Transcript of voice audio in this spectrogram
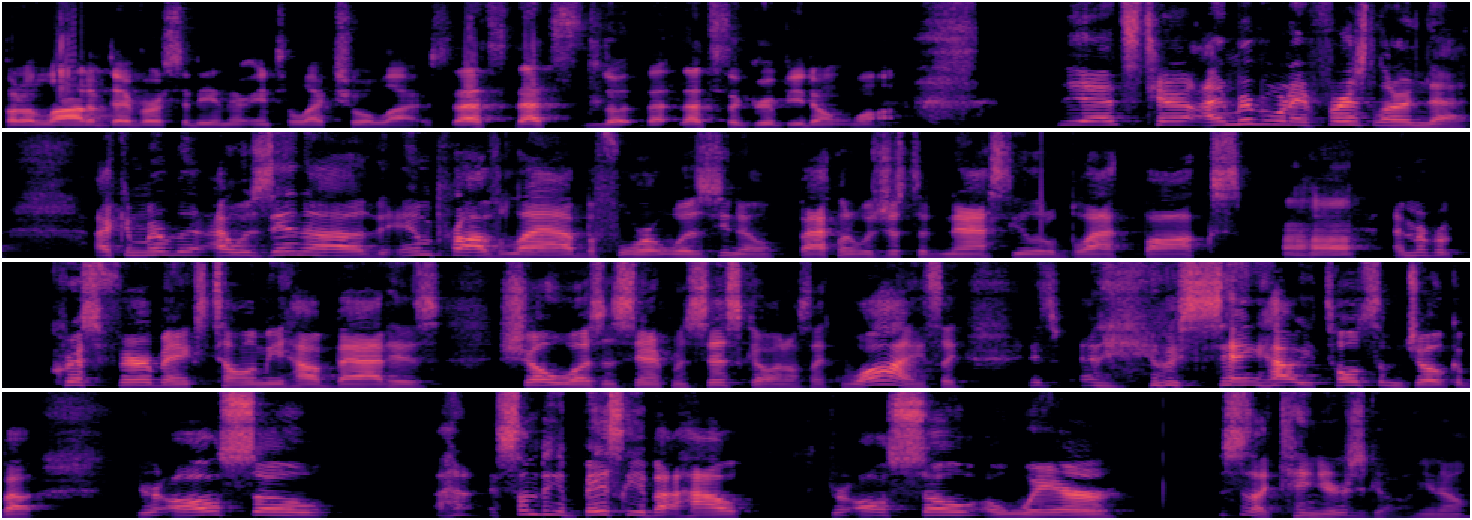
but a lot of diversity in their intellectual lives. That's that's the that, that's the group you don't want. Yeah, it's terrible. I remember when I first learned that. I can remember that I was in uh, the improv lab before it was, you know, back when it was just a nasty little black box. Uh huh. I remember Chris Fairbanks telling me how bad his show was in San Francisco, and I was like, "Why?" It's like it's, and he was saying how he told some joke about you're all so uh, something basically about how you're all so aware. This is like ten years ago, you know,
